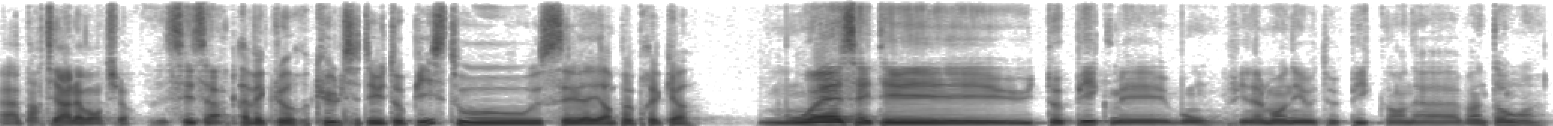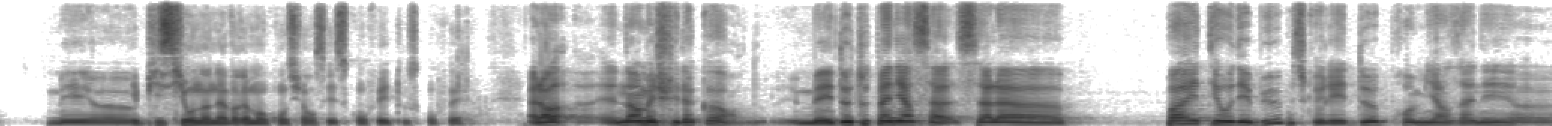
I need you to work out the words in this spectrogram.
À partir à l'aventure. C'est ça. Avec le recul, c'était utopiste ou c'est à peu près le cas? Ouais, ça a été utopique, mais bon, finalement, on est utopique quand on a 20 ans. Hein. Mais, euh, Et puis si on en a vraiment conscience, est-ce qu'on fait tout ce qu'on fait? Alors, euh, non, mais je suis d'accord. Mais de toute manière, ça ne l'a pas été au début, parce que les deux premières années, euh,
